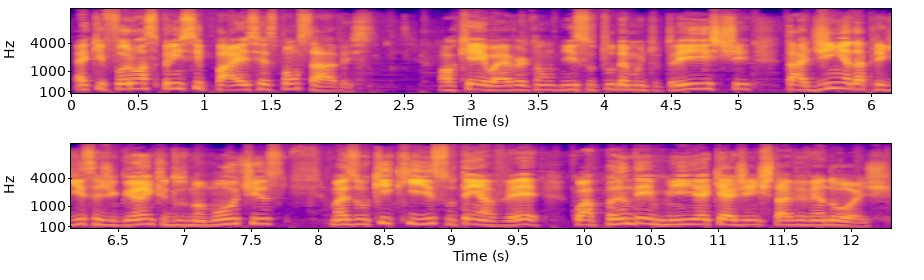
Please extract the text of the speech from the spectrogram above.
é que foram as principais responsáveis. Ok, Everton, isso tudo é muito triste, tadinha da preguiça gigante dos mamutes, mas o que, que isso tem a ver com a pandemia que a gente está vivendo hoje?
